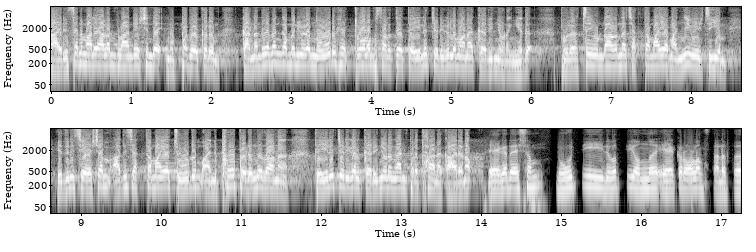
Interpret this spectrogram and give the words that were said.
കാരിസൻ മലയാളം പ്ലാന്റേഷന്റെ മുപ്പത് ഏക്കറും കണ്ണദേവൻ കമ്പനിയുടെ നൂറ് ഹെക്ടറോളം സ്ഥലത്തെ തേയിലച്ചെടികളുമാണ് കരിഞ്ഞുണങ്ങിയത്. പുലർച്ചെയുണ്ടാകുന്ന ശക്തമായ മഞ്ഞുവീഴ്ചയും ഇതിനുശേഷം അതിശക്തമായ ചൂടും അനുഭവപ്പെടുന്നതാണ് തേയിലച്ചെടികൾ കരിഞ്ഞുണങ്ങാൻ പ്രധാന കാരണം. ഏകദേശം നൂറ്റി ഇരുപത്തി ഒന്ന് ഏക്കറോളം സ്ഥലത്ത്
